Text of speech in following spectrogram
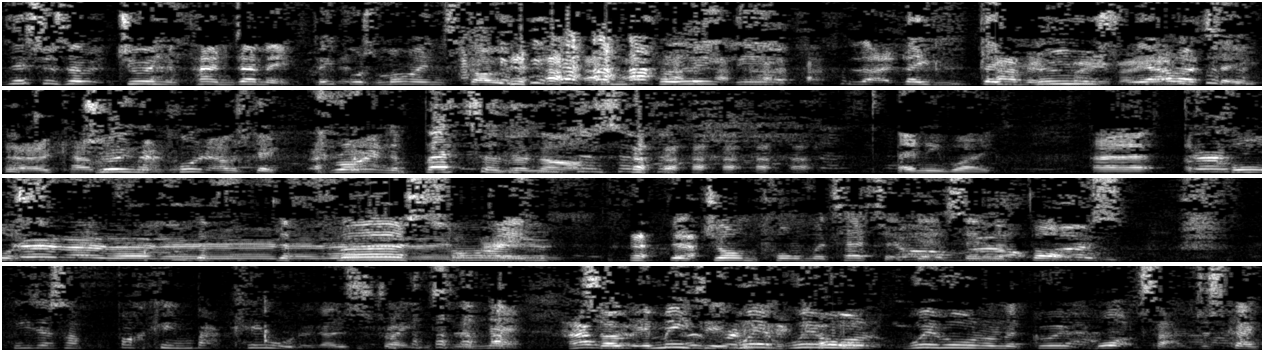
this was a, during the pandemic. People's minds go completely, like they they Cabin lose fever, reality. Yeah, cabin during that point, I was going, Brighton are better than us. anyway, uh, of course, the, the first time that John Paul Mateta gets in the box. He does a fucking back heel that goes straight into the net. So immediately we're, we're, cool. on, we're all on a group WhatsApp just going,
